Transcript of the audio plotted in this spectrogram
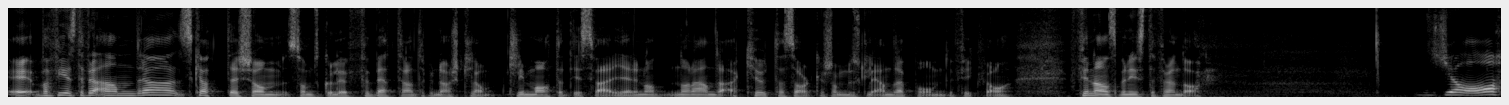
Eh, vad finns det för andra skatter som, som skulle förbättra entreprenörsklimatet i Sverige? Är det någon, några andra akuta saker som du skulle ändra på om du fick vara finansminister för en dag? Ja,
